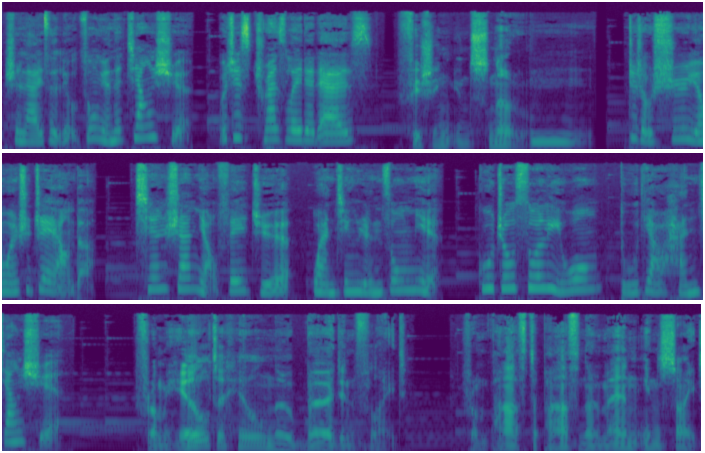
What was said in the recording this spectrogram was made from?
是来自柳宗元的《江雪》，which is translated as Fishing in Snow。嗯，这首诗原文是这样的。千山鸟飞绝， 万径人踪灭。孤舟蓑笠翁，独钓寒江雪。From hill to hill, no bird in flight. From path to path, no man in sight.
